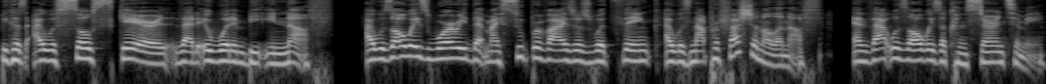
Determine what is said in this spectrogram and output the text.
because I was so scared that it wouldn't be enough. I was always worried that my supervisors would think I was not professional enough. And that was always a concern to me.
